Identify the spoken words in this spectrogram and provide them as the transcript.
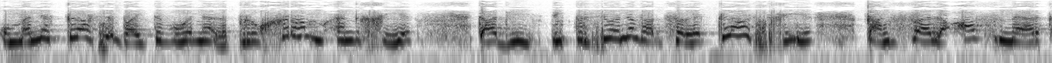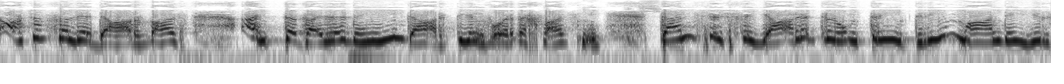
om in 'n klasse by te woon. Hulle program ingee dat die die persone wat vir hulle klas gee kan vir hulle afmerk asof hulle daar was en terwyl hulle nie daar teenwoordig was nie. Dan vir jare te omtrent 3 maande hier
